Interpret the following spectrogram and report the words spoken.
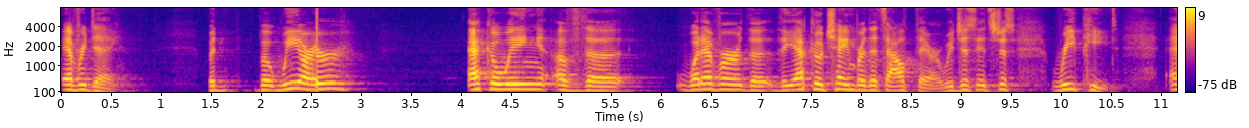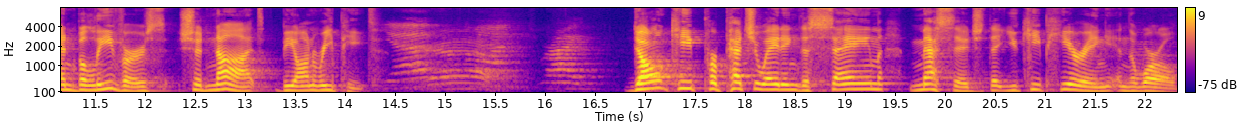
Every day. But, but we are echoing of the whatever the, the echo chamber that's out there. We just it's just repeat. And believers should not be on repeat. Don't keep perpetuating the same message that you keep hearing in the world.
